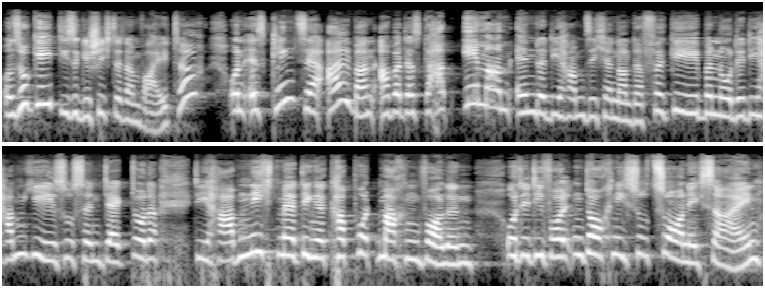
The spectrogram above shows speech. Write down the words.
Und so geht diese Geschichte dann weiter. Und es klingt sehr albern, aber das gab immer am Ende, die haben sich einander vergeben oder die haben Jesus entdeckt oder die haben nicht mehr Dinge kaputt machen wollen oder die wollten doch nicht so zornig sein.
